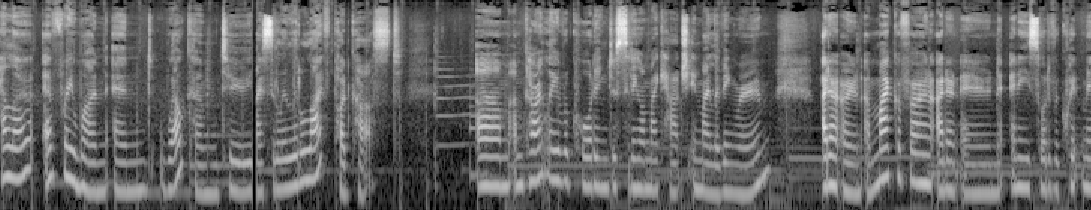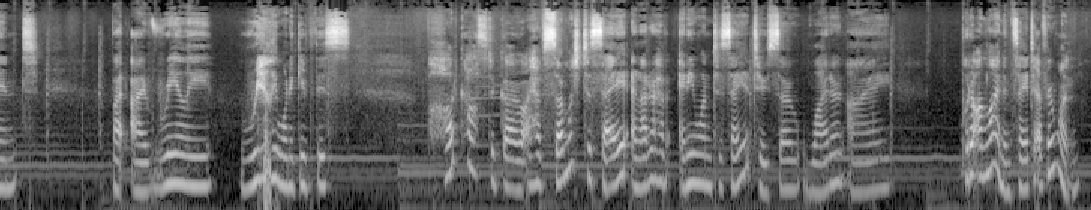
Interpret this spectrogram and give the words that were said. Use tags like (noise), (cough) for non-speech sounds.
Hello, everyone, and welcome to my Silly Little Life podcast. Um, I'm currently recording just sitting on my couch in my living room. I don't own a microphone, I don't own any sort of equipment, but I really, really want to give this podcast a go. I have so much to say, and I don't have anyone to say it to, so why don't I put it online and say it to everyone?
